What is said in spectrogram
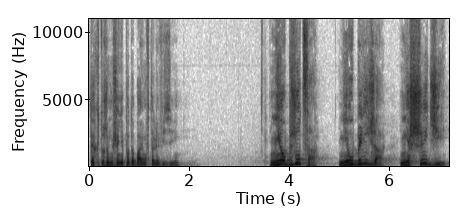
tych, którzy mu się nie podobają w telewizji, nie obrzuca, nie ubliża, nie szydzi,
